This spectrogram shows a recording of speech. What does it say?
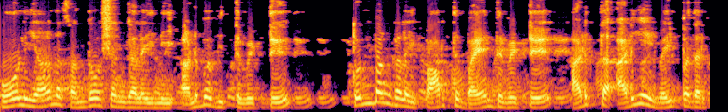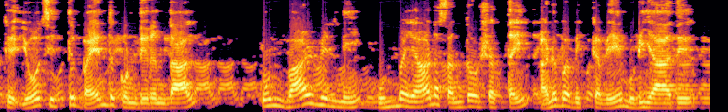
போலியான சந்தோஷங்களை நீ அனுபவித்துவிட்டு துன்பங்களை பார்த்து பயந்துவிட்டு அடுத்த அடியை வைப்பதற்கு யோசித்து பயந்து கொண்டிருந்தால் உன் வாழ்வில் நீ உண்மையான சந்தோஷத்தை அனுபவிக்கவே முடியாது.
